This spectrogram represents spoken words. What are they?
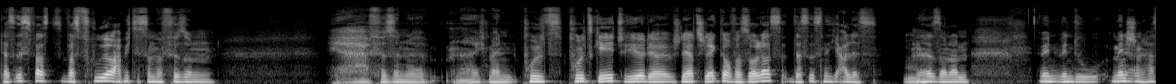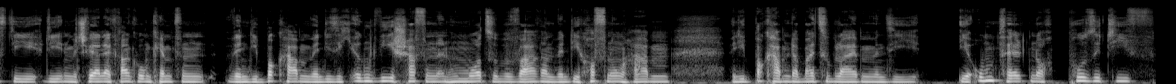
Das ist was, was früher habe ich das immer für so ein, ja, für so eine, ne, ich meine, Puls, Puls geht, hier, der, der Herz schlägt auf, was soll das? Das ist nicht alles mhm. ne, sondern wenn, wenn du Menschen hast, die, die mit schweren Erkrankungen kämpfen, wenn die Bock haben, wenn die sich irgendwie schaffen, einen Humor zu bewahren, wenn die Hoffnung haben, wenn die Bock haben, dabei zu bleiben, wenn sie ihr Umfeld noch positiv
